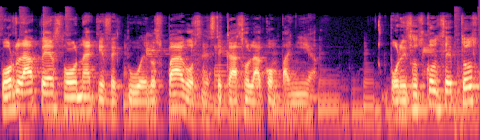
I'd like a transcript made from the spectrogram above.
por la persona que efectúe los pagos, en este caso la compañía. Por esos conceptos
